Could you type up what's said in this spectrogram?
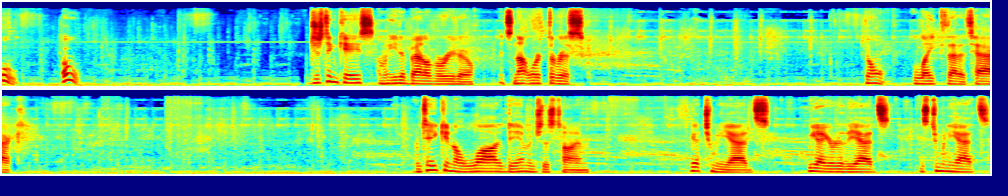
Oh, oh. Just in case, I'm gonna eat a battle burrito. It's not worth the risk. Don't like that attack. I'm taking a lot of damage this time. We got too many ads. We gotta get rid of the ads. There's too many ads.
